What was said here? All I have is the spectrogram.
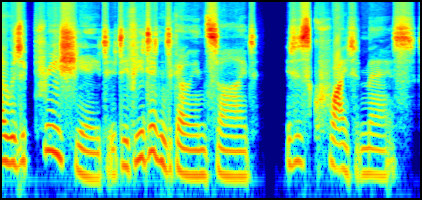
I would appreciate it if you didn't go inside. It is quite a mess.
